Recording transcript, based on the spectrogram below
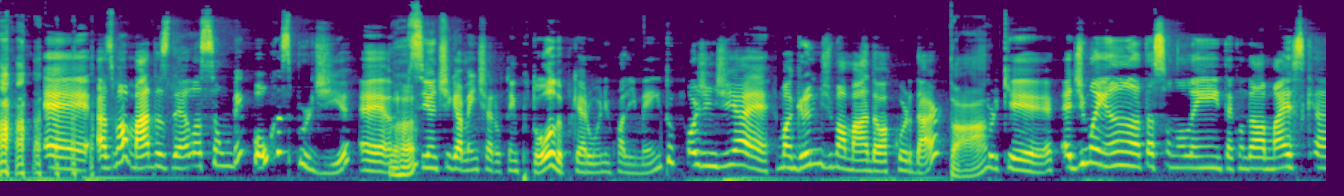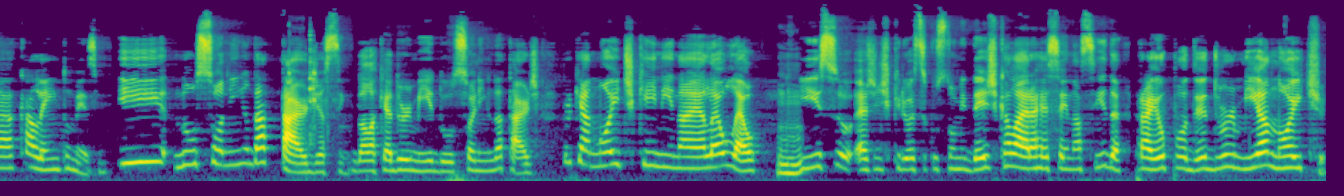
é, as mamadas dela são bem poucas por dia. É, Se antigamente era o tempo todo, porque era o único alimento. Hoje em dia é uma grande mamada ao acordar. Tá. Porque é de manhã, ela tá sonolenta, é quando ela mais quer acalento mesmo. E no soninho da tarde, assim, quando ela quer dormir do soninho da tarde. Porque à noite quem nina ela é o Léo. Uhum. E isso, a gente criou esse costume desde que ela era recém-nascida, para eu poder dormir à noite,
